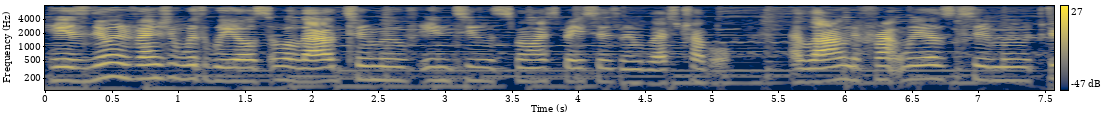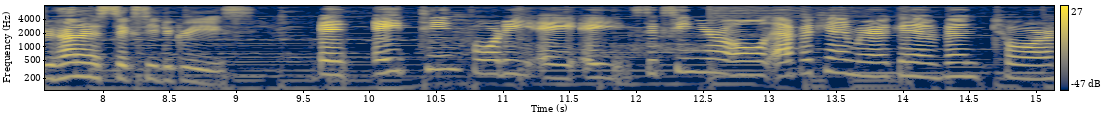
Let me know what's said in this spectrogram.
His new invention with wheels were allowed to move into smaller spaces with less trouble, allowing the front wheels to move 360 degrees. In 1848, a 16 year old African American inventor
